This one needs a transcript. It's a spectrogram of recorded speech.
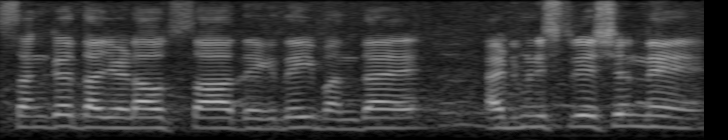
ਸੰਗਤ ਦਾ ਜਿਹੜਾ ਉਤਸ਼ਾਹ ਦੇਖਦੇ ਹੀ ਬੰਦਾ ਹੈ। ਐਡਮਿਨਿਸਟ੍ਰੇਸ਼ਨ ਨੇ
